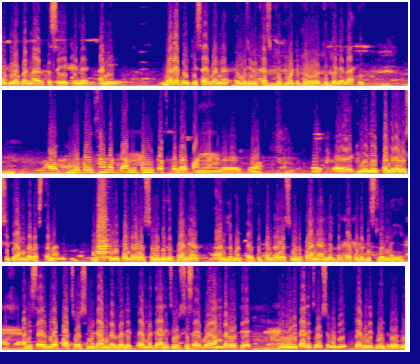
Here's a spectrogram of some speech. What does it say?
खूप लोकांना अर्थसहाय्य केलं आणि बऱ्यापैकी साहेबांना म्हणजे विकास खूप मोठ्या प्रमाणावरती केलेला आहे. मोठंही सांगतात की आम्ही पण विकास केलाय पाणी आणलंय किंवा गेले पंधरा वर्ष ते आमदार असताना. मग तुम्ही पंधरा वर्षामध्ये जर पाणी आणलं म्हणताय तर पंधरा वर्षामध्ये पाणी आणलेलं तर काय कुठं दिसलेलं नाही आणि साहेब या पाच वर्षामध्ये आमदार झाले त्यामध्ये अडीच वर्ष साहेब आमदार होते उर्वरित अडीच वर्षामध्ये कॅबिनेट मंत्री होते.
